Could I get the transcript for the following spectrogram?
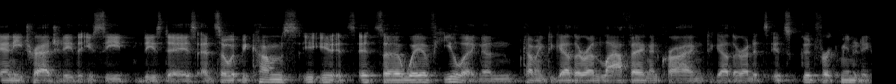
any tragedy that you see these days and so it becomes it's it's a way of healing and coming together and laughing and crying together and it's it's good for a community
